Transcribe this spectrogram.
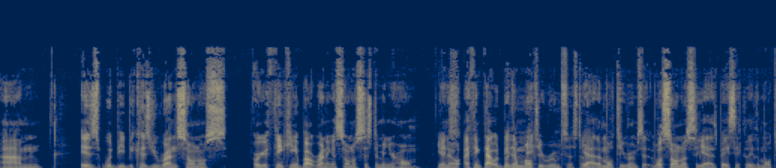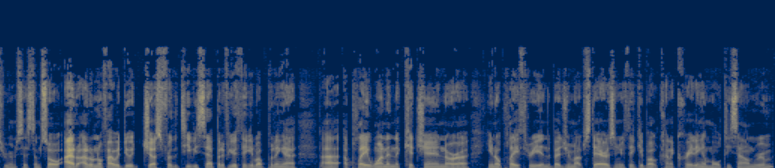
um, is would be because you run Sonos or you're thinking about running a Sonos system in your home. You know, I think that would be like the a multi-room system. yeah, the multi-room. sy- Well, Sonos, yeah, is basically the multi-room system. So I, I don't know if I would do it just for the TV set, but if you're thinking about putting a a, a Play One in the kitchen or a you know Play Three in the bedroom upstairs, and you're thinking about kind of creating a multi-sound room,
